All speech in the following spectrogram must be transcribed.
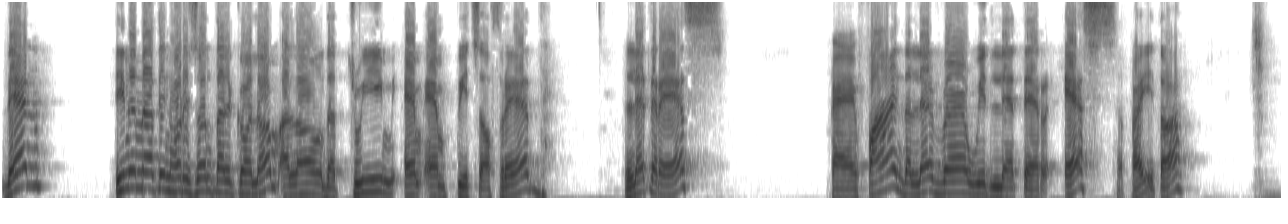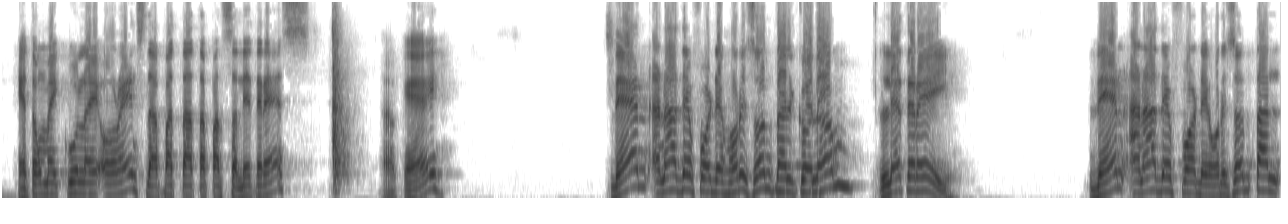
Then, tingnan natin horizontal column along the 3 mm pitch of thread. letter S. Okay, find the lever with letter S. Okay, ito. Itong may kulay orange, dapat tatapat sa letter S. Okay. Then, another for the horizontal column, letter A. Then, another for the horizontal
